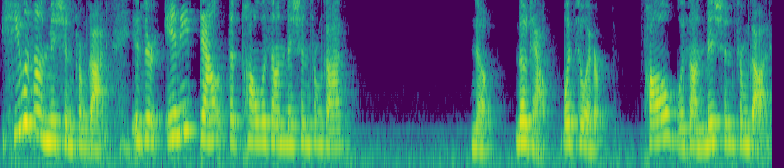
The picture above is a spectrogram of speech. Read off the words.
he was on mission from God. Is there any doubt that Paul was on mission from God? No, no doubt whatsoever. Paul was on mission from God.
